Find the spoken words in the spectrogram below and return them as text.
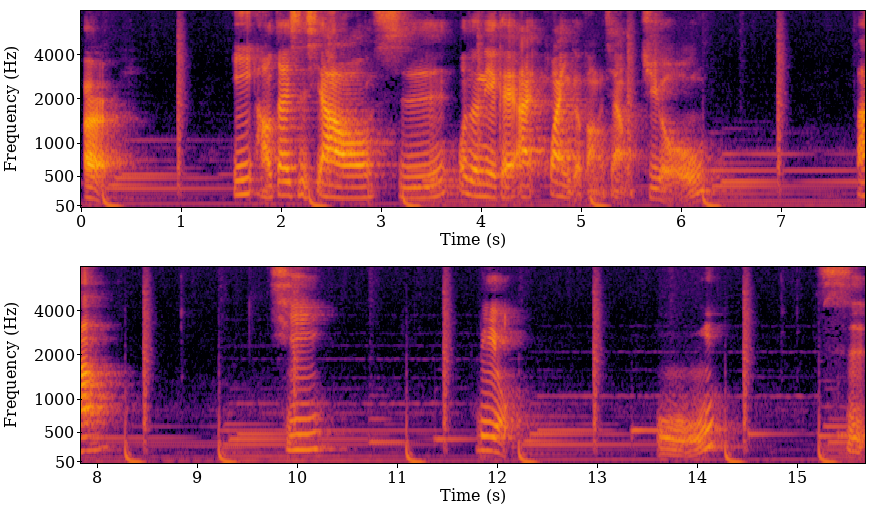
二、一，好，再试下哦。十，或者你也可以按换一个方向。九、八、七、六、五、四、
